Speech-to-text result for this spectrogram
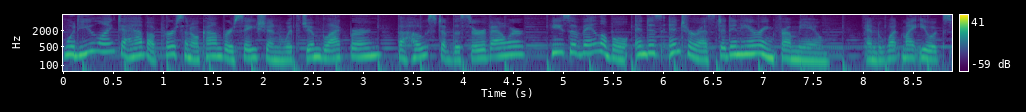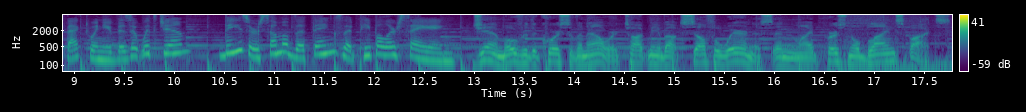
Would you like to have a personal conversation with Jim Blackburn, the host of the SURVE Hour? He's available and is interested in hearing from you. And what might you expect when you visit with Jim? These are some of the things that people are saying. Jim, over the course of an hour, taught me about self awareness and my personal blind spots.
